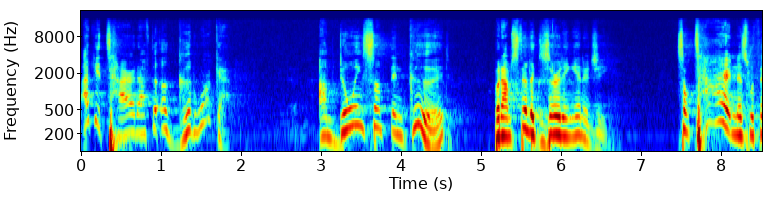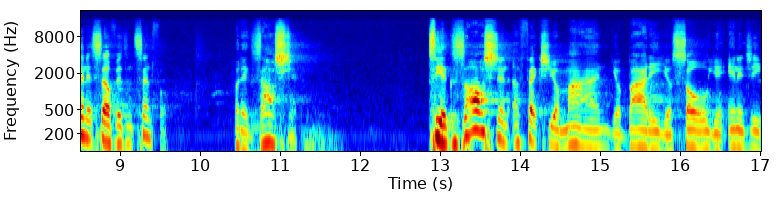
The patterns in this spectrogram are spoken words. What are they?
I get tired after a good workout. I'm doing something good, but I'm still exerting energy. So tiredness within itself isn't sinful, but exhaustion. See, exhaustion affects your mind, your body, your soul, your energy.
